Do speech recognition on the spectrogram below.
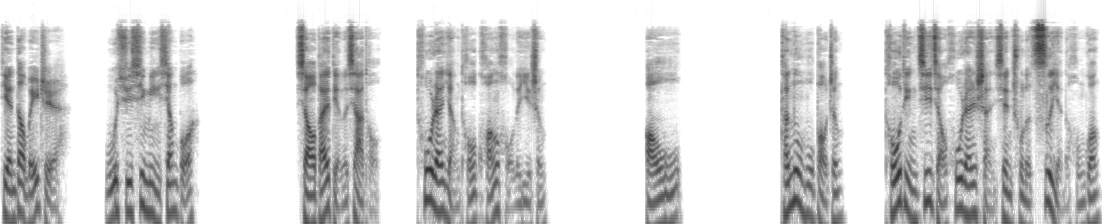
点到为止，无需性命相搏。”小白点了下头，突然仰头狂吼了一声：“嗷呜！”他怒目暴睁，头顶犄角忽然闪现出了刺眼的红光，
